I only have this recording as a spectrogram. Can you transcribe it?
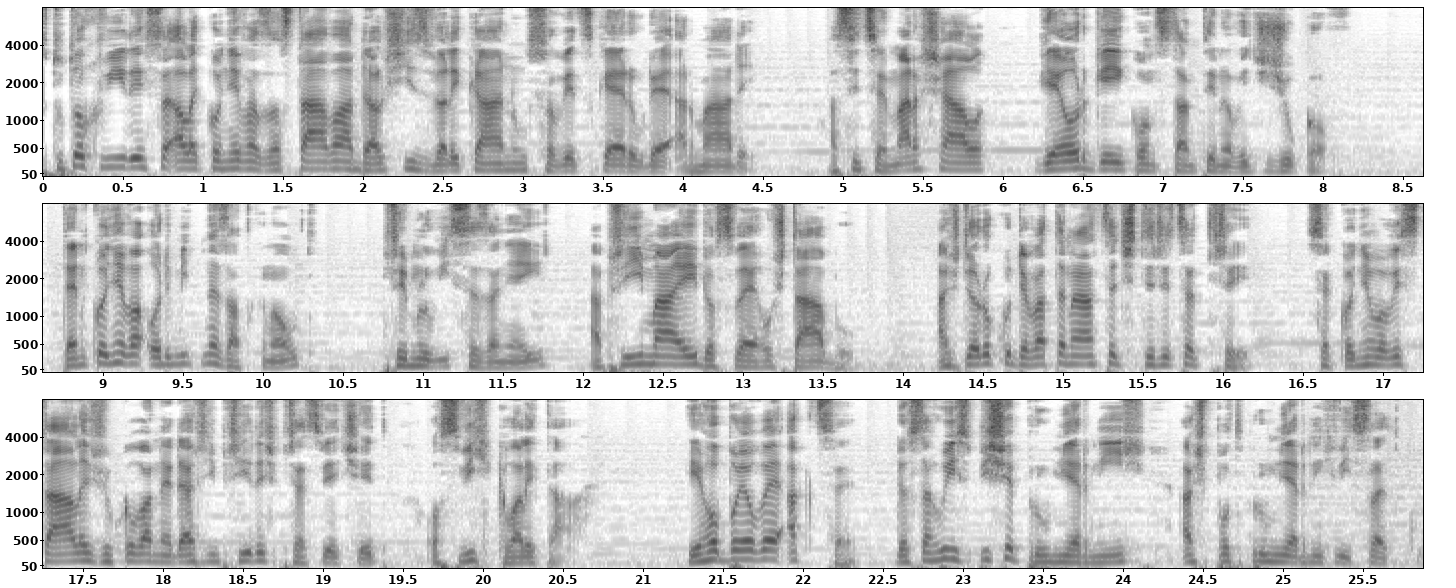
V tuto chvíli se ale Koněva zastává další z velikánů sovětské rudé armády, a sice maršál Georgij Konstantinovič Žukov. Ten Koněva odmítne zatknout, přimluví se za něj a přijímá jej do svého štábu. Až do roku 1943 se Koněvovi stále Žukova nedaří příliš přesvědčit o svých kvalitách. Jeho bojové akce dosahují spíše průměrných až podprůměrných výsledků.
